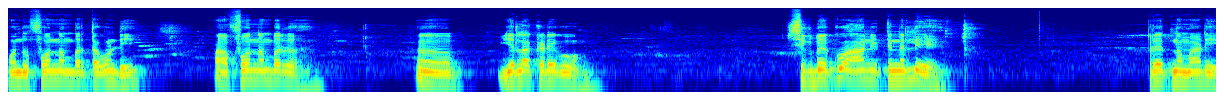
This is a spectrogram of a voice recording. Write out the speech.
ಒಂದು ಫೋನ್ ನಂಬರ್ ತಗೊಂಡು ಆ ಫೋನ್ ನಂಬರ್ ಎಲ್ಲ ಕಡೆಗೂ ಸಿಗಬೇಕು ಆ ನಿಟ್ಟಿನಲ್ಲಿ ಪ್ರಯತ್ನ ಮಾಡಿ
